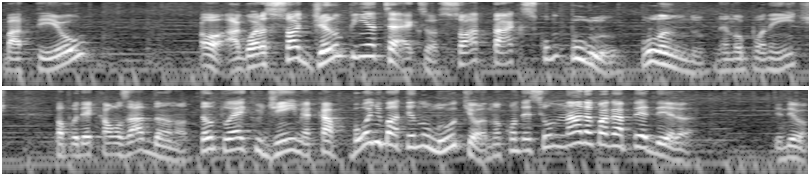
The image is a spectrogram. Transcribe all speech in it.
bateu. Ó, agora só Jumping Attacks, ó, só ataques com pulo, pulando né, no oponente pra poder causar dano, ó. Tanto é que o Jamie acabou de bater no Luke, ó, não aconteceu nada com o HP dele, ó. Entendeu?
